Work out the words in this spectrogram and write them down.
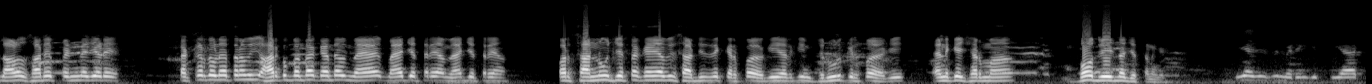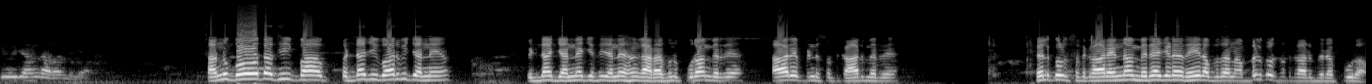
ਲਾ ਲਓ ਸਾਰੇ ਪਿੰਡ ਨੇ ਜਿਹੜੇ ਟੱਕਰ ਤੋਂ ਤਰ੍ਹਾਂ ਵੀ ਹਰ ਇੱਕ ਬੰਦਾ ਕਹਿੰਦਾ ਵੀ ਮੈਂ ਮੈਂ ਜਿੱਤ ਰਿਹਾ ਮੈਂ ਜਿੱਤ ਰਿਹਾ। ਪਰ ਸਾਨੂੰ ਜਿੱਤ ਤੱਕ ਇਹ ਆ ਵੀ ਸਾਡੀ ਤੇ ਕਿਰਪਾ ਹੋਏਗੀ ਯਾਰ ਕਿ ਜ਼ਰੂਰ ਕਿਰਪਾ ਹੋਏਗੀ ਐਨ ਕੇ ਸ਼ਰਮਾ ਬਹੁਤ ਲੀਡ ਨਾਲ ਜਿੱਤਣਗੇ। ਇਹ ਅੱਜ ਤੁਸੀਂ ਮੀਟਿੰਗ ਕੀਤੀ ਹੈ ਕਿਉਂ ਜਿਹਾ ਹੰਗਾਰਾ ਮਿਲਿਆ? ਸਾਨੂੰ ਬਹੁਤ ਅਸੀਂ ਪਿੰਡਾਂ 'ਚ ਬਾਹਰ ਵੀ ਜਾਂਦੇ ਆ। ਪਿੰਡਾਂ ਜਾਂਦੇ ਜਿੱਥੇ ਜਾਂਦੇ ਹੰਗਾਰਾ ਸਾਨੂੰ ਪੂਰਾ ਮਿਲ ਰਿਹਾ ਸਾਰੇ ਪਿੰਡ ਸਤਿਕਾਰ ਮਿਲ ਰਿਹਾ। ਬਿਲਕੁਲ ਸਤਿਕਾਰ ਇੰਨਾ ਮਿਲ ਰਿਹਾ ਜਿਹੜਾ ਰੇ ਰੱਬ ਦਾ ਨਾਮ ਬਿਲਕੁਲ ਸਤਿਕਾਰ ਮਿਲ ਰਿਹਾ ਪੂਰਾ।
